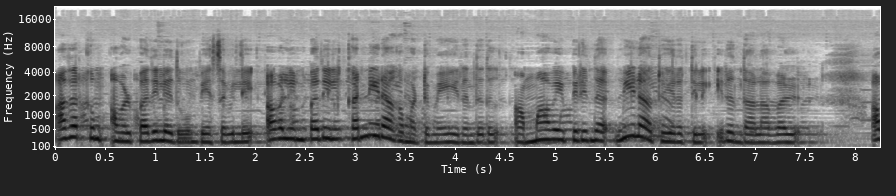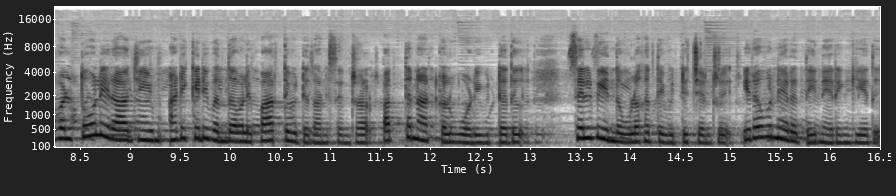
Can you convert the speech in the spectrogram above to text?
அதற்கும் அவள் பதில் எதுவும் பேசவில்லை. அவளின் பதில் கண்ணீராக மட்டுமே இருந்தது. அம்மாவை பிரிந்த மீளா துயரத்தில் இருந்தாள் அவள். அவள் தோழி ராஜியும் அடிக்கடி வந்து அவளை பார்த்துவிட்டு தான் சென்றாள். பத்து நாட்கள் ஓடிவிட்டது. செல்வி இந்த உலகத்தை விட்டு சென்று இரவு நேரத்தை நெருங்கியது.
